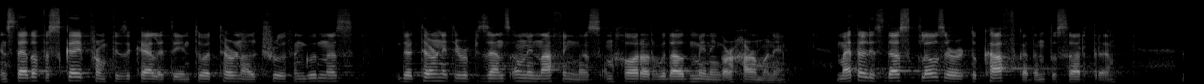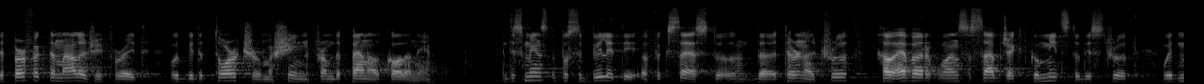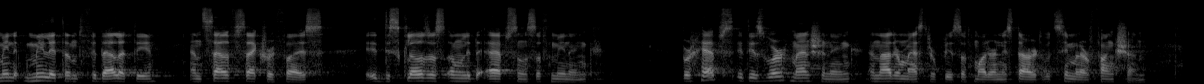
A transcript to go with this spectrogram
Instead of escape from physicality into eternal truth and goodness, the eternity represents only nothingness and horror without meaning or harmony. Metal is thus closer to Kafka than to Sartre. The perfect analogy for it would be the torture machine from the penal colony. This means a possibility of access to uh, the eternal truth. However, once a subject commits to this truth with militant fidelity and self-sacrifice, it discloses only the absence of meaning. Perhaps it is worth mentioning another masterpiece of modernist art with similar function.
